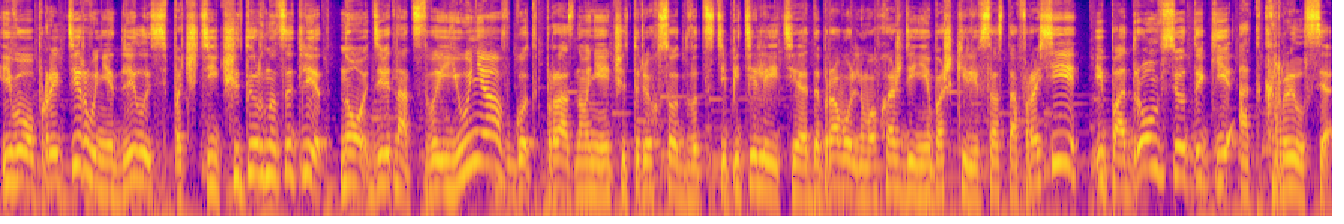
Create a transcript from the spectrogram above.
Его проектирование длилось почти 14 лет, но 19 июня, в год празднования 425-летия добровольного вхождения Башкирии в состав России, ипподром все-таки открылся.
